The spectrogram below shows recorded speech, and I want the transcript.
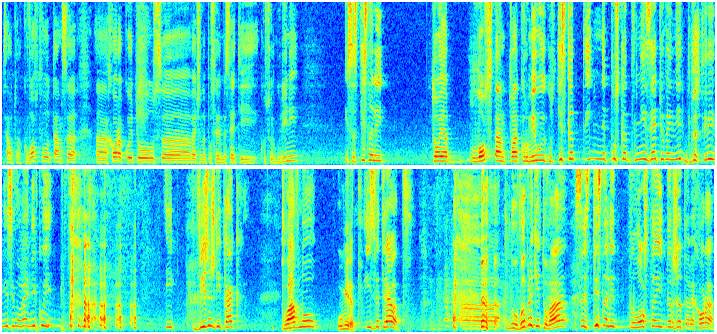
цялото ръководство. Там са а, хора, които са вече на по 70 и кусор години и са стиснали тоя лос там, това кормило и го стискат и не пускат ни зетюве, ни дъщери, ни синове, никой. Стискат и това. И виждаш ги как плавно Умират. изветряват. А, но въпреки това са изтиснали лоста и държат. Абе, хора,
